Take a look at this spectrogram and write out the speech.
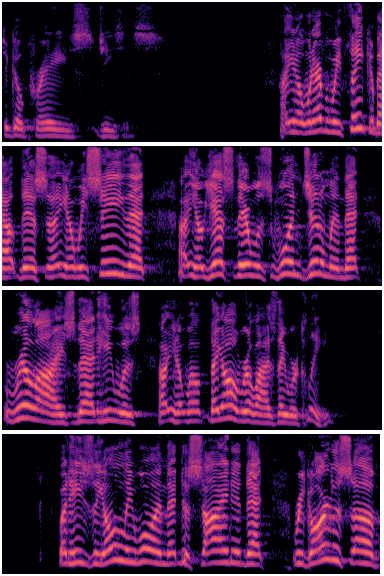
to go praise Jesus. Uh, you know, whenever we think about this, uh, you know, we see that, uh, you know, yes, there was one gentleman that realized that he was, uh, you know, well, they all realized they were clean. But he's the only one that decided that regardless of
